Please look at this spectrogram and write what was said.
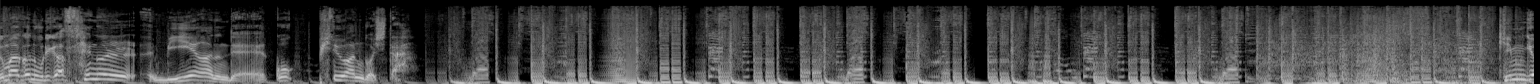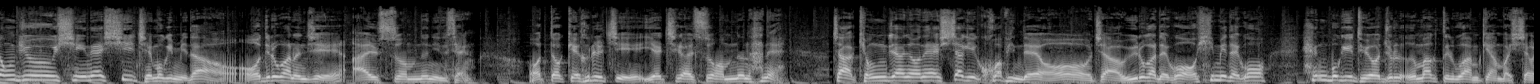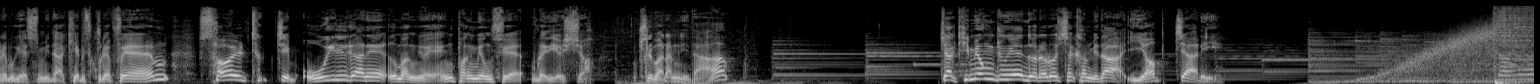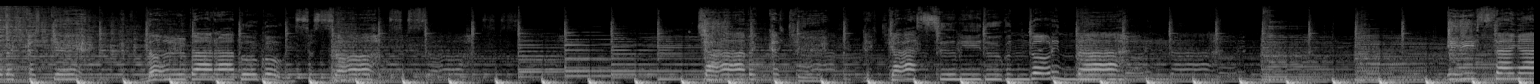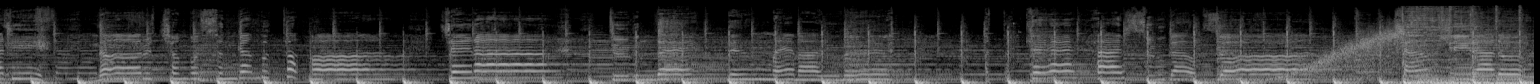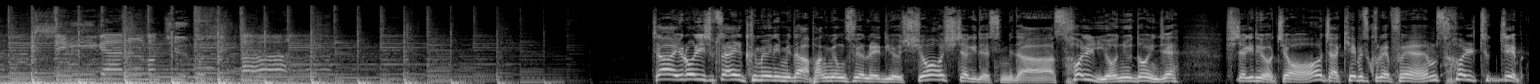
음악은 우리가 생을 미행하는데 꼭 필요한 것이다 김경주 시인의 시 제목입니다. 어디로 가는지 알 수 없는 인생. 어떻게 흐를지 예측할 수 없는 한 해. 자, 경자년의 시작이 코앞인데요. 자, 위로가 되고 힘이 되고 행복이 되어줄 음악들과 함께 한번 시작을 해보겠습니다. KBS 쿨 FM 설 특집 5일간의 음악여행 박명수의 라디오쇼 출발합니다. 자, 김영중의 노래로 시작합니다. 옆자리. 가슴이 두근거린다. 이상하지? 너를 처음 본 자, 1월 24일 금요일입니다. 박명수의 라디오쇼 시작이 됐습니다. 설 연휴도 이제 시작이 되었죠. 자, KBS 쿨 FM 설 특집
